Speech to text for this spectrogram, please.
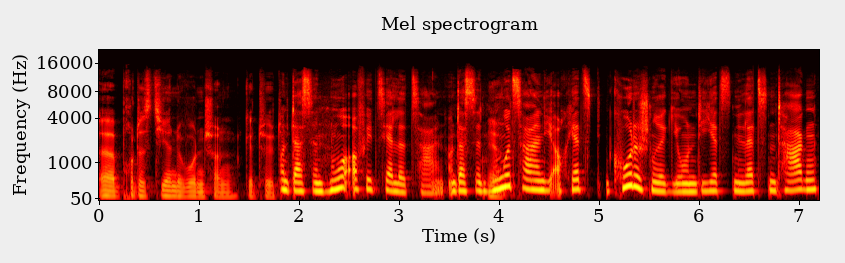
äh, Protestierende wurden schon getötet. Und das sind nur offizielle Zahlen. Und das sind ja. nur Zahlen, die auch jetzt in kurdischen Regionen, die jetzt in den letzten Tagen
